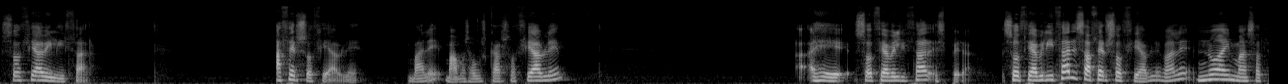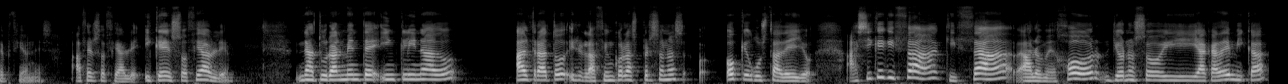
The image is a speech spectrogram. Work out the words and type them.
sociabilizar. Hacer sociable, ¿vale? Vamos a buscar sociable. Eh, sociabilizar, espera, Sociabilizar es hacer sociable, ¿vale? No hay más acepciones. Hacer sociable. ¿Y qué es sociable? Naturalmente inclinado al trato y relación con las personas o que gusta de ello. Así que quizá, quizá, a lo mejor, yo no soy académica,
